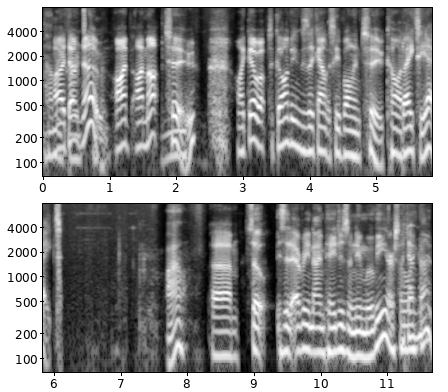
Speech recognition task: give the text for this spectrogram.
How many I don't know. I've, I'm up to. I go up to Guardians of the Galaxy Volume Two, card 88. Wow. Um, So is it every nine pages a new movie or something I don't like know.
